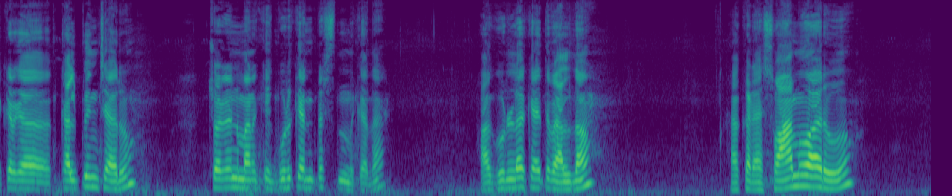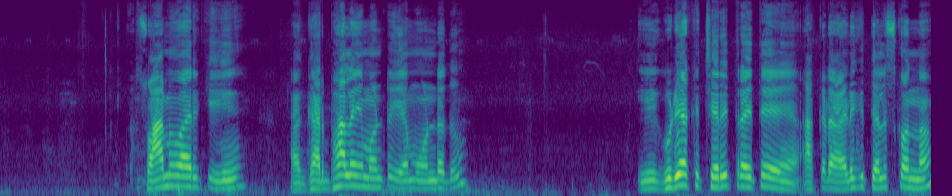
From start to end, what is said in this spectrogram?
ఇక్కడ కల్పించారు. చూడండి మనకి గుడి కనిపిస్తుంది కదా. ఆ గుడిలోకి అయితే వెళ్దాం. అక్కడ స్వామివారు స్వామివారికి గర్భాలయం అంటూ ఏమి ఉండదు. ఈ గుడి యొక్క చరిత్ర అయితే అక్కడ అడిగి తెలుసుకుందాం.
